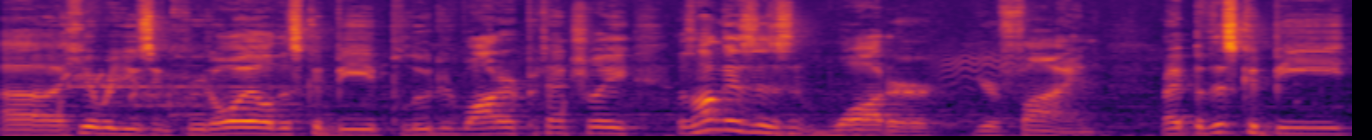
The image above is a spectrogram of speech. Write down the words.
Uh, here we're using crude oil. This could be polluted water potentially. As long as it isn't water, you're fine, right? But this could be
